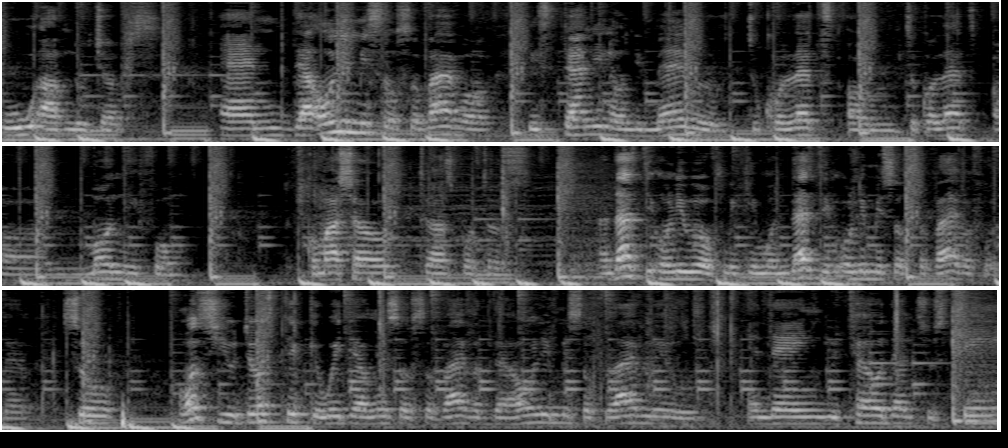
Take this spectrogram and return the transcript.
who have no jobs, and their only means of survival is standing on the main road to collect um to collect um money from commercial transporters and that's the only way of making money. That's the only means of survival for them. So once you just take away their means of survival their only means of livelihood and then you tell them to stay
